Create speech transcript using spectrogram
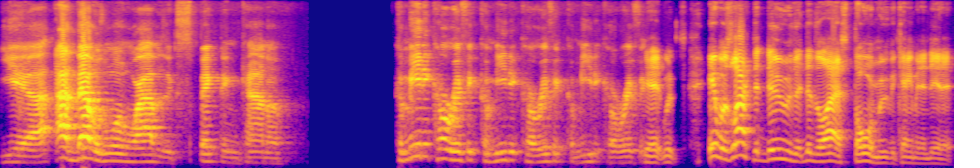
yeah, I, that was one where I was expecting kind of comedic, horrific, comedic, horrific, comedic, horrific. It was it was like the dude that did the last Thor movie came in and did it.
